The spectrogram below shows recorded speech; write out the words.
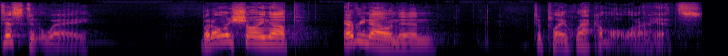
distant way, but only showing up every now and then to play whack a mole on our heads.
